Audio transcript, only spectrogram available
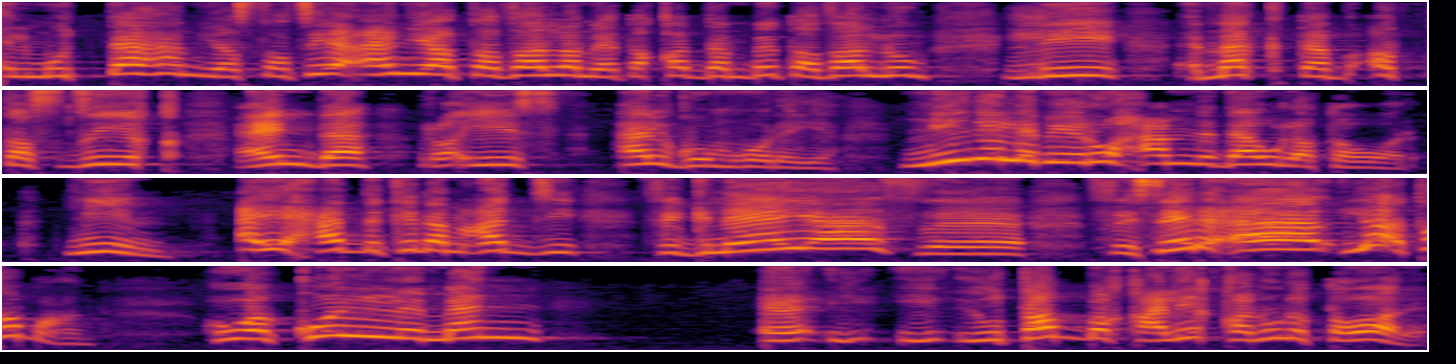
المتهم يستطيع أن يتظلم يتقدم بتظلم لمكتب التصديق عند رئيس الجمهورية. مين اللي بيروح أمن دولة طوارئ؟ مين؟ أي حد كده معدي في جناية في في سرقة؟ لا طبعا. هو كل من آه، يطبق عليه قانون الطوارئ.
